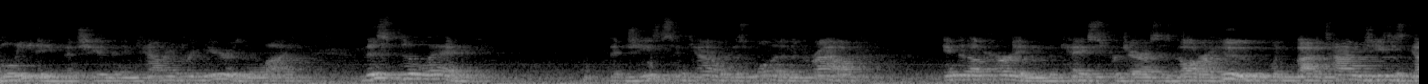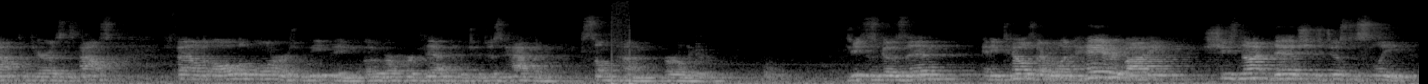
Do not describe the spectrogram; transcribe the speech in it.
bleeding that she for years in her life. This delay that Jesus encountered with this woman in the crowd ended up hurting the case for Jairus' daughter, who, when by the time Jesus got to Jairus' house, found all the mourners weeping over her death, which had just happened sometime earlier. Jesus goes in and he tells everyone, Hey, everybody, she's not dead, she's just asleep.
